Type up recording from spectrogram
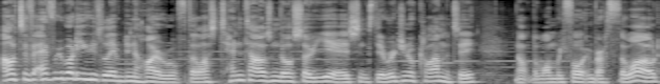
Out of everybody who's lived in Hyrule for the last 10,000 or so years since the original Calamity, not the one we fought in Breath of the Wild,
